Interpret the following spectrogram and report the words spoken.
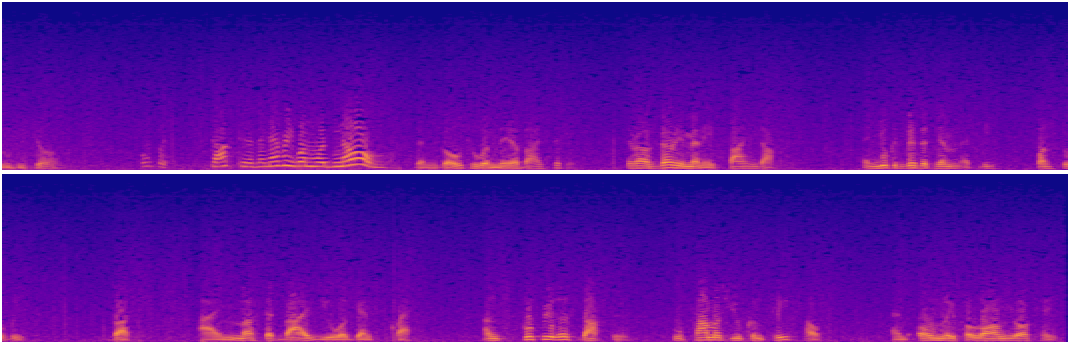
you'll be cured. Oh, but, Doctor, then everyone would know. Then go to a nearby city. There are very many fine doctors, and you could visit him at least once a week. But I must advise you against quacks, unscrupulous doctors who promise you complete health and only prolong your case.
